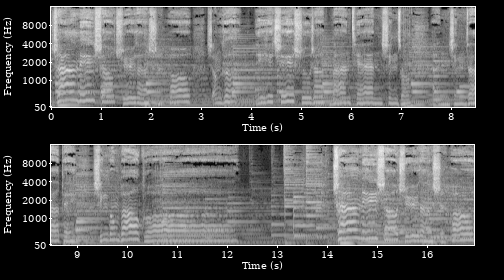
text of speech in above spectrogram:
蝉鸣消去的时候，想和你一起数着满天星座，安静的被星光包裹。蝉鸣消去的时候，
